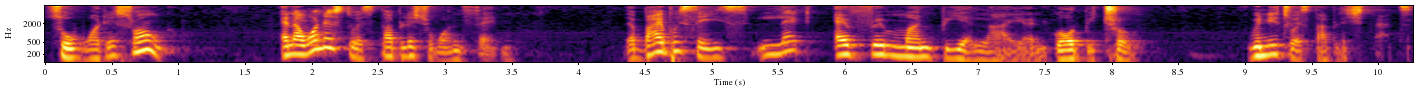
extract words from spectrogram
So, what is wrong? And I want us to establish one thing. The Bible says, let every man be a liar and God be true. We need to establish that.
